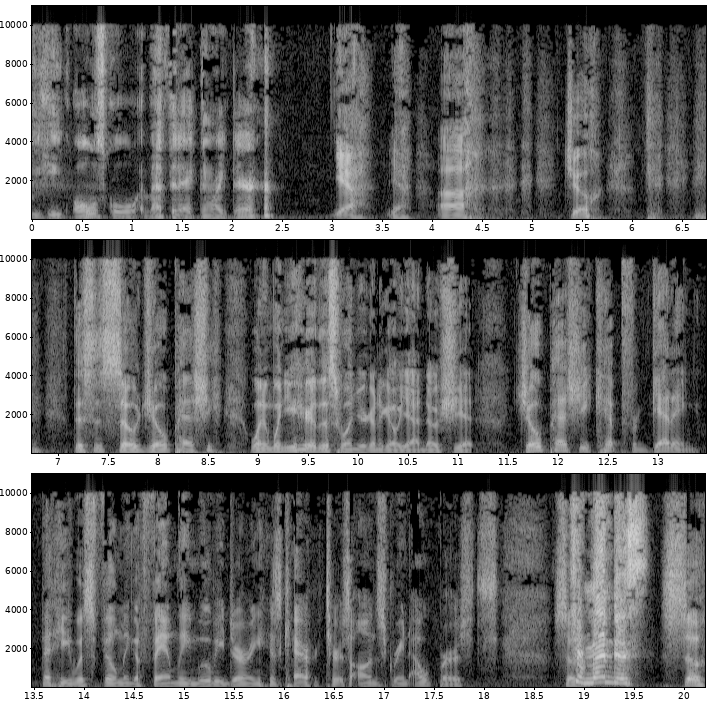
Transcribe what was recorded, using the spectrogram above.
He, he old school method acting right there. Yeah, yeah. Uh, Joe, this is so Joe Pesci. When when you hear this one, you're gonna go, yeah, no shit. Joe Pesci kept forgetting that he was filming a family movie during his character's on-screen outbursts. So Tremendous. So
